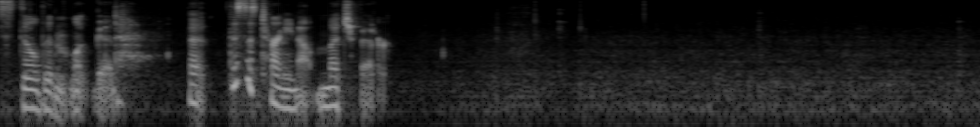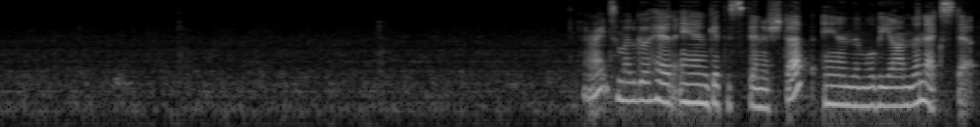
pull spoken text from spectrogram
still didn't look good. But this is turning out much better. All right, so I'm going to go ahead and get this finished up and then we'll be on the next step.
